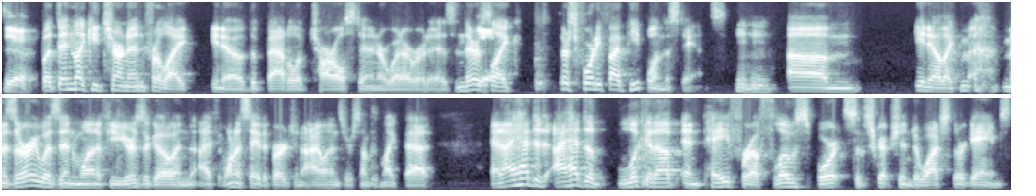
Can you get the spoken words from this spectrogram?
Yeah. But then like you turn in for like, you know, the Battle of Charleston or whatever it is. And there's yeah. like there's 45 people in the stands. Mm-hmm. Um you know, like Missouri was in one a few years ago, and I want to say the Virgin Islands or something like that. And I had to I had to look it up and pay for a FloSports subscription to watch their games.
